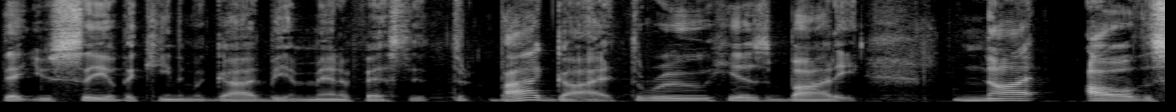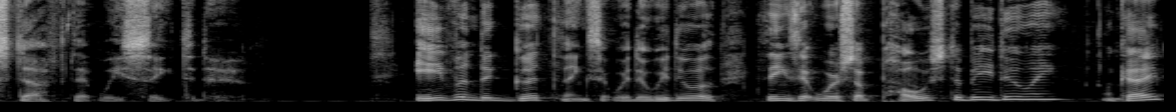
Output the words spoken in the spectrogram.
that you see of the kingdom of God being manifested th- by God through his body, not all the stuff that we seek to do. Even the good things that we do. We do things that we're supposed to be doing, okay?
